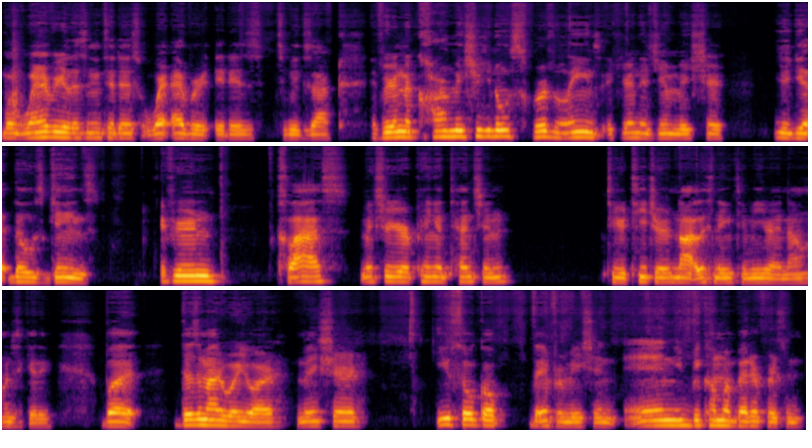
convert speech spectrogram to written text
But whenever you're listening to this, wherever it is to be exact, if you're in the car, make sure you don't swerve lanes. If you're in the gym, make sure you get those gains. If you're in class, make sure you're paying attention to your teacher, not listening to me right now. I'm just kidding. But doesn't matter where you are, make sure you soak up the information and you become a better person.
